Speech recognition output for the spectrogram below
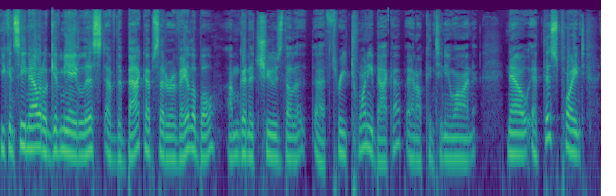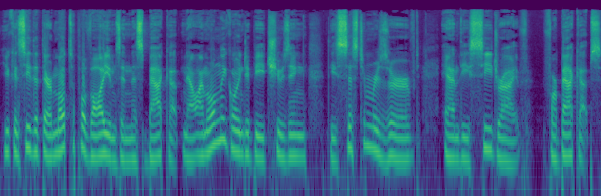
You can see now it'll give me a list of the backups that are available. I'm going to choose the uh, 320 backup and I'll continue on. Now, at this point, you can see that there are multiple volumes in this backup. Now, I'm only going to be choosing the system reserved and the C drive for backups.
